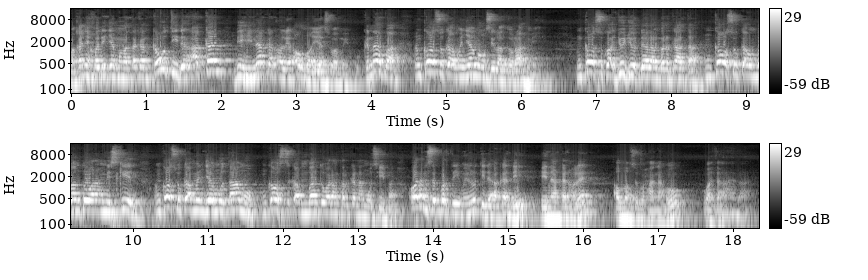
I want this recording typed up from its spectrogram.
Makanya Khadijah mengatakan, "Kau tidak akan dihinakan oleh Allah ya suamiku." Kenapa? Engkau suka menyambung silaturahmi. Engkau suka jujur dalam berkata, engkau suka membantu orang miskin, engkau suka menjamu tamu, engkau suka membantu orang terkena musibah. Orang seperti ini tidak akan dihinakan oleh Allah Subhanahu wa taala.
